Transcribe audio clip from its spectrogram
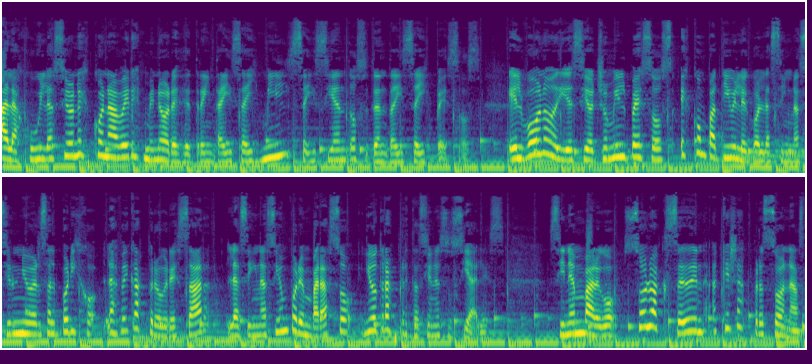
a las jubilaciones con haberes menores de 36.676 pesos. El bono de 18.000 pesos es compatible con la asignación universal por hijo, las becas Progresar, la asignación por embarazo y otras prestaciones sociales. Sin embargo, solo acceden aquellas personas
